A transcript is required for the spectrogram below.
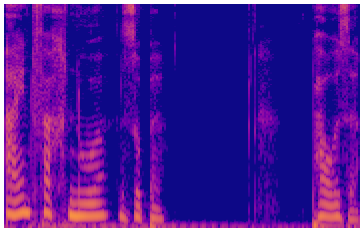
Einfach nur Suppe. Pause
